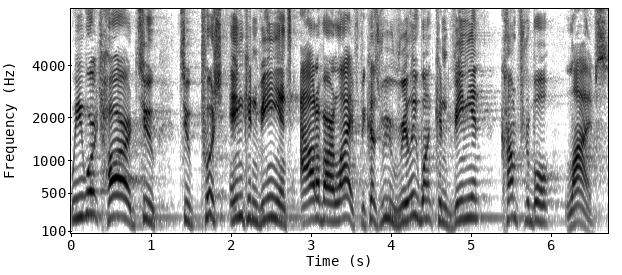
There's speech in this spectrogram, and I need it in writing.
We worked hard to, to push inconvenience out of our life because we really want convenient, comfortable lives.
